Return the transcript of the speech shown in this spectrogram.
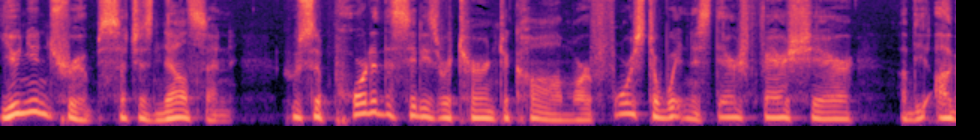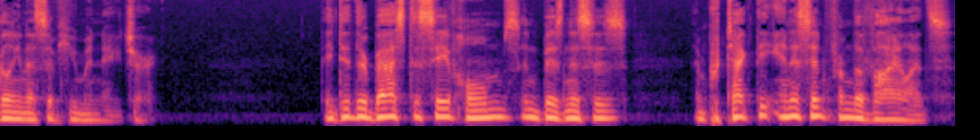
Union troops such as Nelson, who supported the city's return to calm, were forced to witness their fair share of the ugliness of human nature. They did their best to save homes and businesses and protect the innocent from the violence.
